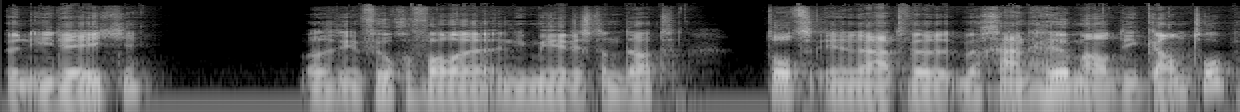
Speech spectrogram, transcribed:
een ideetje, wat het in veel gevallen niet meer is dan dat, tot inderdaad, we, we gaan helemaal die kant op.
